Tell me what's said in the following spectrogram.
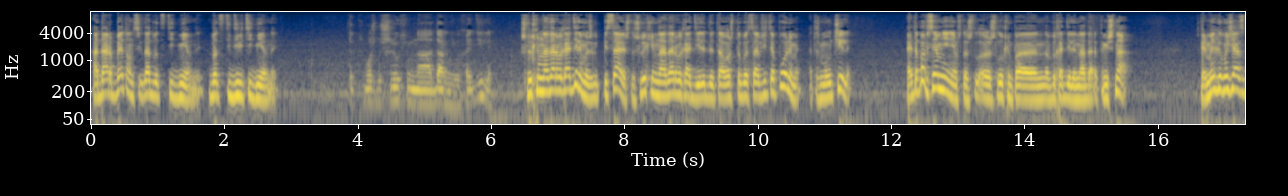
Адар Бет, он всегда 20-дневный, 29-дневный. Так, может быть, шлюхим на Адар не выходили? Шлюхим на Адар выходили, мы же писали, что шлюхим на Адар выходили для того, чтобы сообщить о Пуриме. Это же мы учили. Это по всем мнениям, что шлухим по- выходили на Адар. Это Мишна. Теперь мы, мы сейчас,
